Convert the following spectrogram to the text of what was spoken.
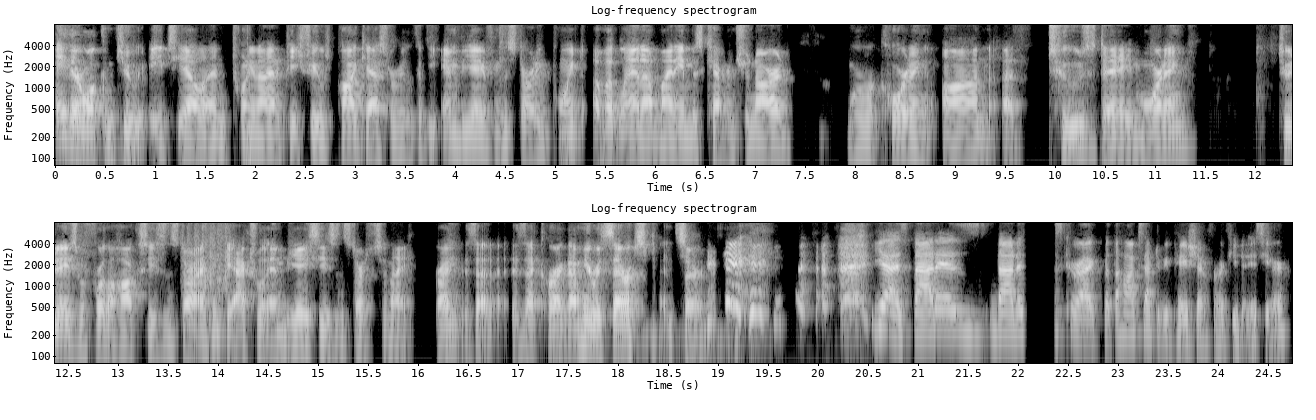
Hey there, welcome to ATL and 29 of Peachtree podcast, where we look at the NBA from the starting point of Atlanta. My name is Kevin Chouinard. We're recording on a Tuesday morning, two days before the Hawk season start. I think the actual NBA season starts tonight, right? Is that is that correct? I'm here with Sarah Spencer. yes, that is that is correct. But the Hawks have to be patient for a few days here.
